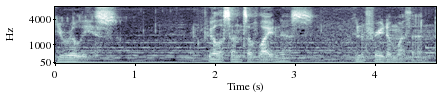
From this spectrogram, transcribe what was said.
you release, feel a sense of lightness and freedom within.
